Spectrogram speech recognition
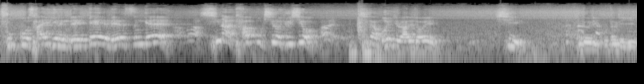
죽고 살기는 내 깨에 매쓴게 시나 다북 실어주시오. 시가 뭔줄 알죠? 시 구더리 구더리.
